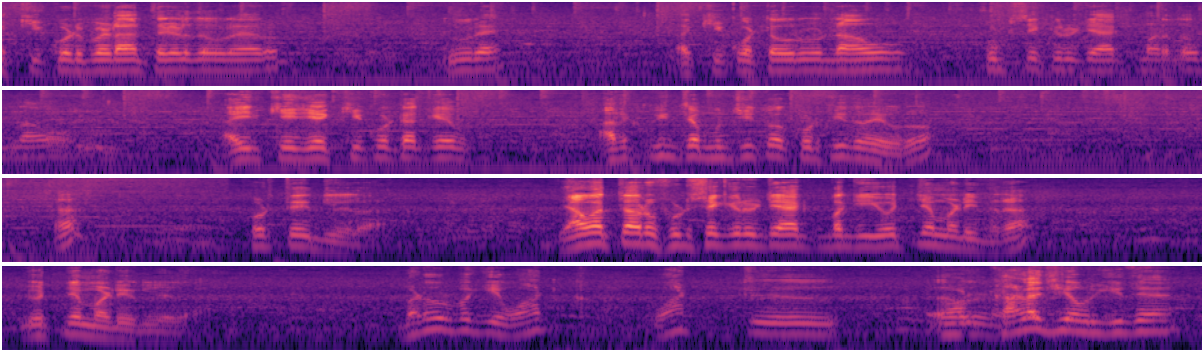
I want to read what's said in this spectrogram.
ಅಕ್ಕಿ ಕೊಡಬೇಡ ಅಂತ ಹೇಳಿದವ್ರು ಯಾರು? ಇವರೇ? ಅಕ್ಕಿ ಕೊಟ್ಟವರು ನಾವು. ಫುಡ್ ಸೆಕ್ಯೂರಿಟಿ ಆ್ಯಕ್ಟ್ ಮಾಡಿದವ್ರು ನಾವು. ಐದು ಕೆ ಜಿ ಅಕ್ಕಿ ಕೊಟ್ಟಕ್ಕೆ ಅದಕ್ಕಿಂತ ಮುಂಚಿತವಾಗಿ ಕೊಡ್ತಿದ್ರು ಇವರು? ಕೊಡ್ತಾ ಇರಲಿಲ್ಲ ಯಾವತ್ತಾರು ಫುಡ್ ಸೆಕ್ಯೂರಿಟಿ ಆ್ಯಕ್ಟ್ ಬಗ್ಗೆ ಯೋಚನೆ ಮಾಡಿದ್ರ? ಯೋಚನೆ ಮಾಡಿರಲಿಲ್ಲ. ಬಡವ್ರ ಬಗ್ಗೆ ವಾಟ್ ವಾಟ್ ಕಾಳಜಿ ಅವ್ರಿಗಿದೆ?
